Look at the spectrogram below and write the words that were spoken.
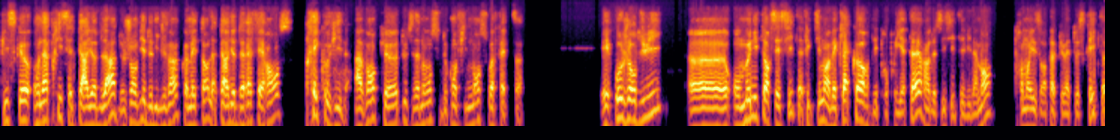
puisqu'on a pris cette période-là, de janvier 2020, comme étant la période de référence pré-Covid, avant que toutes les annonces de confinement soient faites. Et aujourd'hui, euh, on monitore ces sites, effectivement, avec l'accord des propriétaires hein, de ces sites, évidemment. Autrement, ils n'auraient pas pu mettre le script.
